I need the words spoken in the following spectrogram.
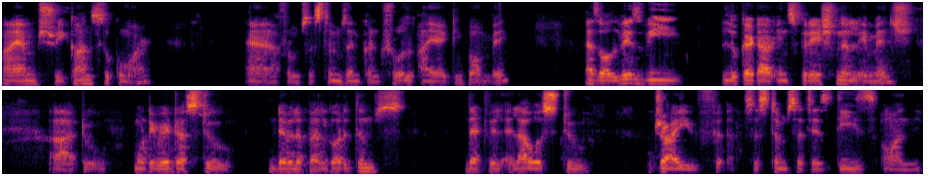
I am Srikant Sukumar uh, from Systems and Control IIT Bombay. As always, we look at our inspirational image uh, to motivate us to develop algorithms that will allow us to drive systems such as these on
